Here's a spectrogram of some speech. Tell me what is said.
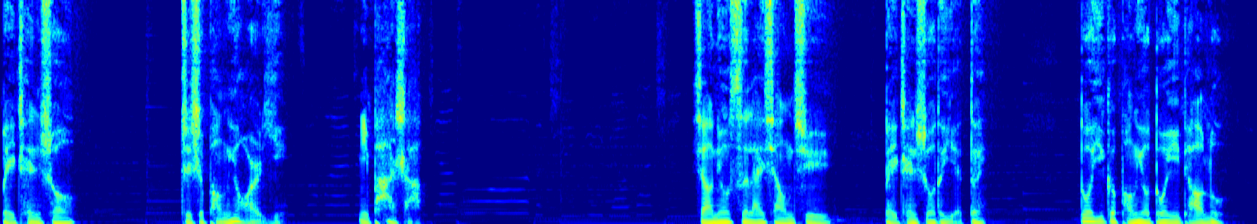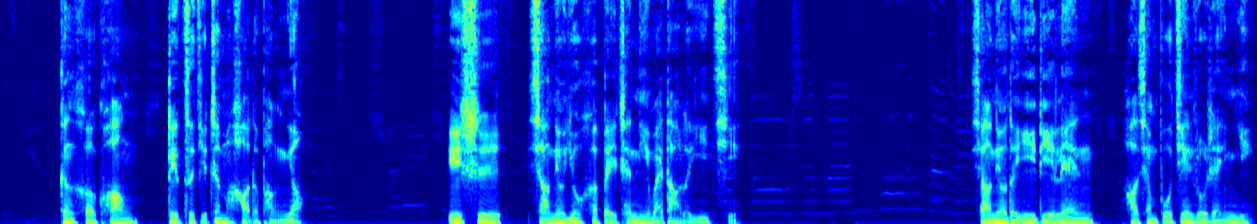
北辰说：“只是朋友而已，你怕啥？”小妞思来想去，北辰说的也对，多一个朋友多一条路。更何况对自己这么好的朋友。于是小妞又和北辰腻歪到了一起。小妞的异地恋好像不尽如人意，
